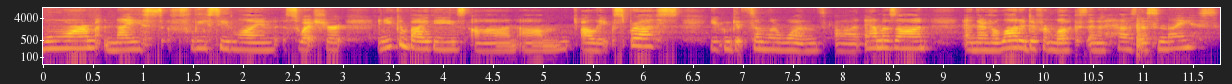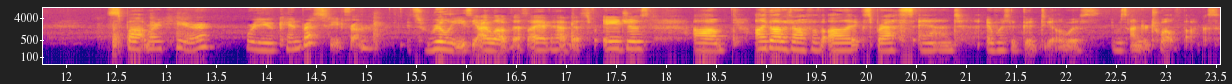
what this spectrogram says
warm, nice, fleecy lined sweatshirt. And you can buy these on um, AliExpress. You can get similar ones on Amazon. And there's a lot of different looks. And it has this nice spot right here where you can breastfeed from. It's really easy. I love this. I have had this for ages. Um, I got it off of AliExpress and it was a good deal. It was, it was under 12 bucks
